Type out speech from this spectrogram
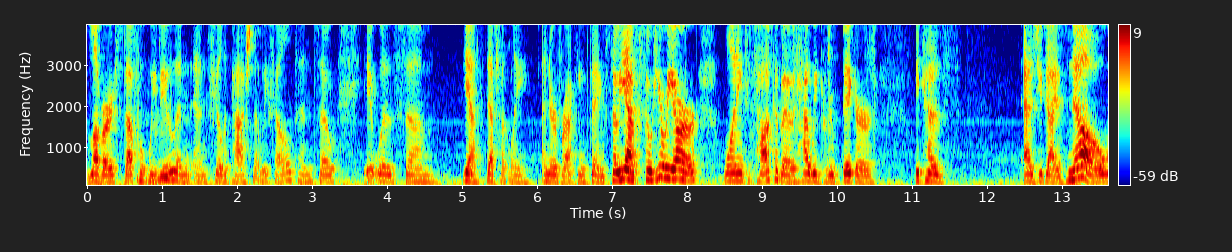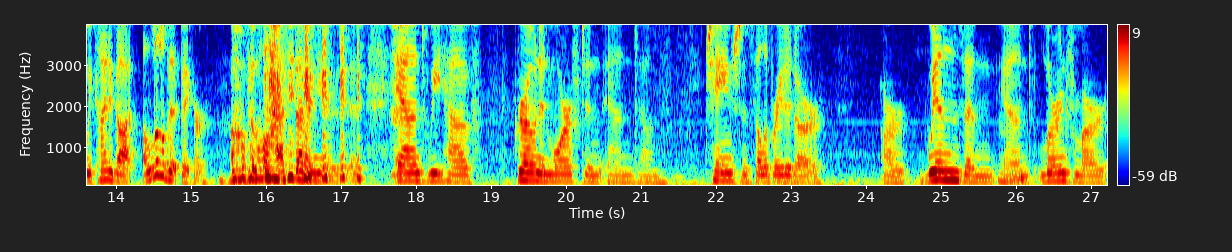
love our stuff, what mm-hmm. we do, and, and feel the passion that we felt. And so it was, um, yeah, definitely a nerve wracking thing. So, yeah, so here we are wanting to talk about how we grew bigger because as you guys know, we kind of got a little bit bigger mm-hmm. over the last seven years, and, and, we have grown and morphed and and um, changed and celebrated our our wins and mm-hmm. and learned from our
